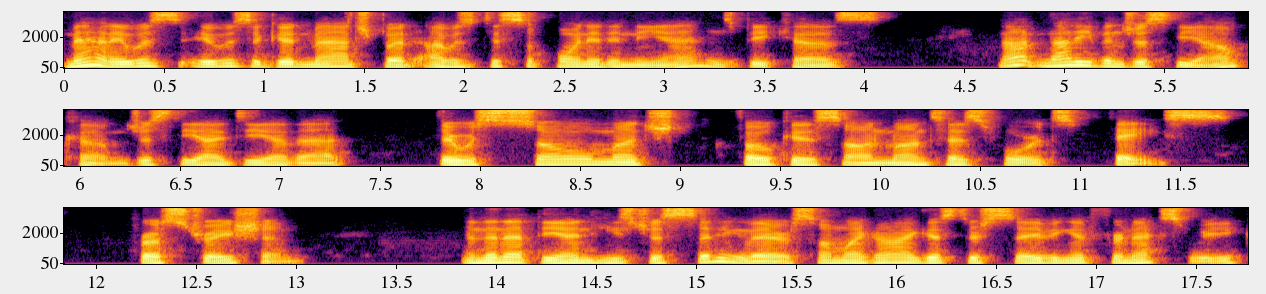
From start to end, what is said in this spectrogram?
man, it was it was a good match. But I was disappointed in the end because not not even just the outcome, just the idea that there was so much focus on Montez Ford's face, frustration. And then at the end, he's just sitting there. So I'm like, oh, I guess they're saving it for next week,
